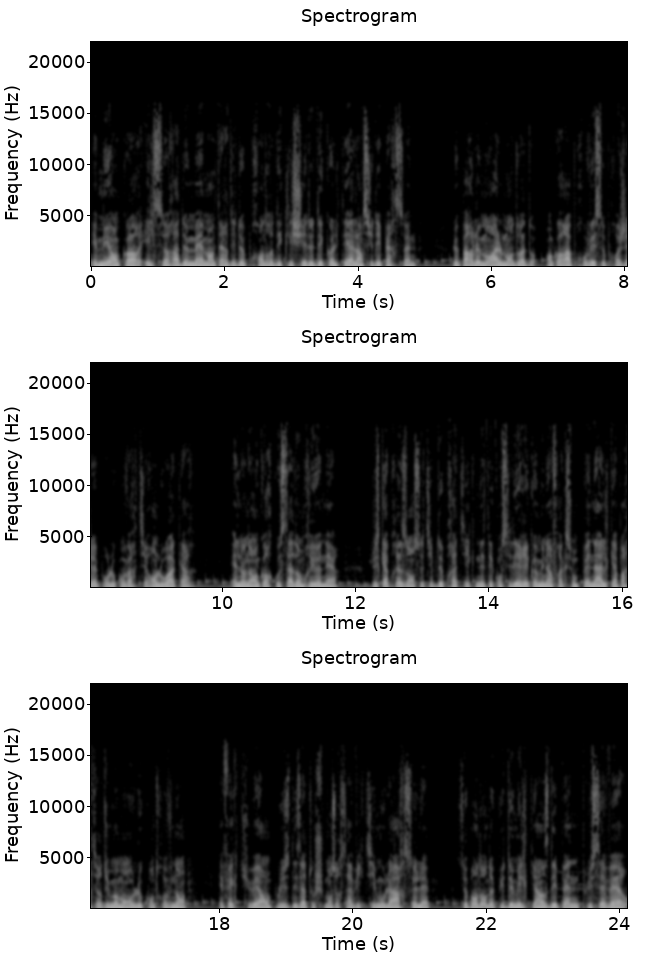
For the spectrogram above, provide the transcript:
Et mieux encore, il sera de même interdit de prendre des clichés de décolleté à l'insu des personnes. Le Parlement allemand doit encore approuver ce projet pour le convertir en loi car elle n'en est encore qu'au stade embryonnaire. Jusqu'à présent, ce type de pratique n'était considéré comme une infraction pénale qu'à partir du moment où le contrevenant effectuait en plus des attouchements sur sa victime ou la harcelait. Cependant, depuis 2015, des peines plus sévères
